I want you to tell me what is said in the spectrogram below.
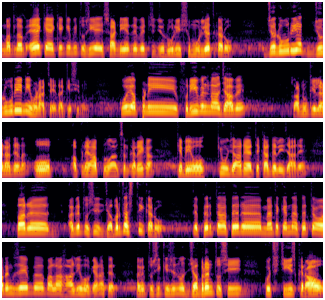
ਮਤਲਬ ਇਹ ਕਹਿ ਕੇ ਕਿ ਵੀ ਤੁਸੀਂ ਇਹ ਸਾਡੀ ਇਹਦੇ ਵਿੱਚ ਜ਼ਰੂਰੀ ਸ਼ਮੂਲੀਅਤ ਕਰੋ। ਜ਼ਰੂਰੀਅਤ ਜ਼ਰੂਰੀ ਨਹੀਂ ਹੋਣਾ ਚਾਹੀਦਾ ਕਿਸੇ ਨੂੰ। ਕੋਈ ਆਪਣੀ ਫ੍ਰੀ ਵਿਲ ਨਾਲ ਜਾਵੇ, ਸਾਨੂੰ ਕੀ ਲੈਣਾ ਦੇਣਾ? ਉਹ ਆਪਣੇ ਆਪ ਨੂੰ ਆਨਸਰ ਕਰੇਗਾ ਕਿ ਵੀ ਉਹ ਕਿਉਂ ਜਾ ਰਿਹਾ ਤੇ ਕਦੇ ਲਈ ਜਾ ਰਿਹਾ। ਪਰ ਅਗਰ ਤੁਸੀਂ ਜ਼ਬਰਦਸਤੀ ਕਰੋ ਤੇ ਫਿਰ ਤਾਂ ਫਿਰ ਮੈਂ ਤਾਂ ਕਹਿੰਦਾ ਫਿਰ ਤਾਂ ਔਰੰਗਜ਼ੇਬ ਵਾਲਾ ਹਾਲ ਹੀ ਹੋ ਗਿਆ ਨਾ ਫਿਰ। ਅਗਰ ਤੁਸੀਂ ਕਿਸੇ ਨੂੰ ਜਬਰਨ ਤੁਸੀਂ ਕੁਝ ਚੀਜ਼ ਕਰਾਓ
